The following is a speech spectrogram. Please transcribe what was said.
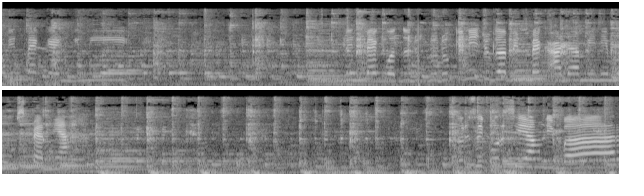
beanbag beanbag kayak gini. Beanbag buat duduk-duduk. Ini juga beanbag ada minimum spendnya kursi-kursi yang di bar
